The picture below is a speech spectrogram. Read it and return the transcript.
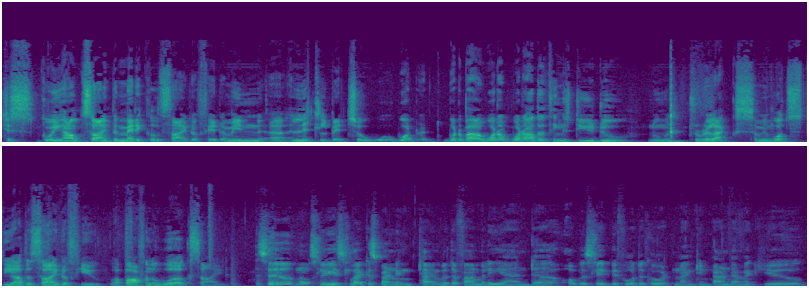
just going outside the medical side of it, I mean, uh, a little bit. So, what what about what what other things do you do, Numan, to relax? I mean, what's the other side of you apart from the work side? So mostly it's like spending time with the family, and uh, obviously before the COVID nineteen pandemic, you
